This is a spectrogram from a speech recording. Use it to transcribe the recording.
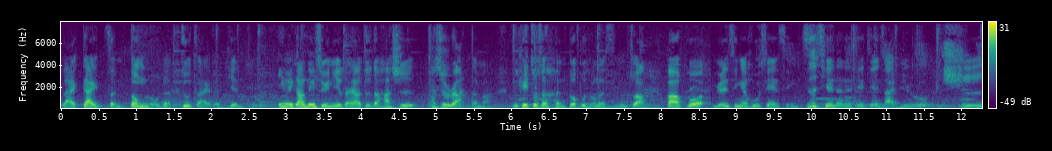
来盖整栋楼的住宅的建筑，因为钢筋水泥大家知道它是它是软的嘛，你可以做成很多不同的形状，包括圆形跟弧线形。之前的那些建材，比如石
